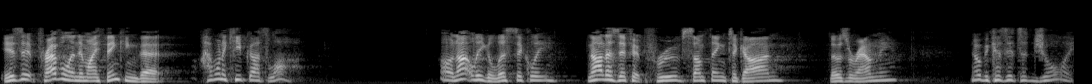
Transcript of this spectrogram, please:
is it prevalent in my thinking that I want to keep God's law? Oh, not legalistically, not as if it proves something to God, those around me. No, because it's a joy.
